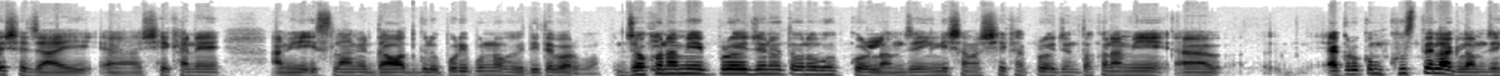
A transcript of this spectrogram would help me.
দেশে যাই সেখানে আমি ইসলামের দাওয়াতগুলো পরিপূর্ণভাবে দিতে পারব। যখন আমি প্রয়োজনীয়তা অনুভব করলাম যে ইংলিশ আমার শেখা প্রয়োজন, তখন আমি একরকম খুঁজতে লাগলাম যে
